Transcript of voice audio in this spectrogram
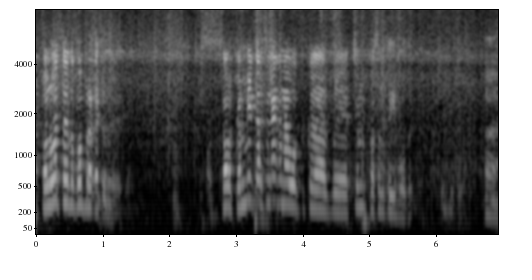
ಫಲವತ್ತಾದ ಗೊಬ್ಬರ ಆಕತ್ತದ ಸ್ವಲ್ಪ ಕಮ್ಮಿ ಖರ್ಚಿನಾಗ ನಾವು ಕ- ಬ- ಚಿನ್ನ ಫಸಲು ತೆಗಿಬೋದು. ತೆಗಿಬೋದು. ಹಾಂ.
